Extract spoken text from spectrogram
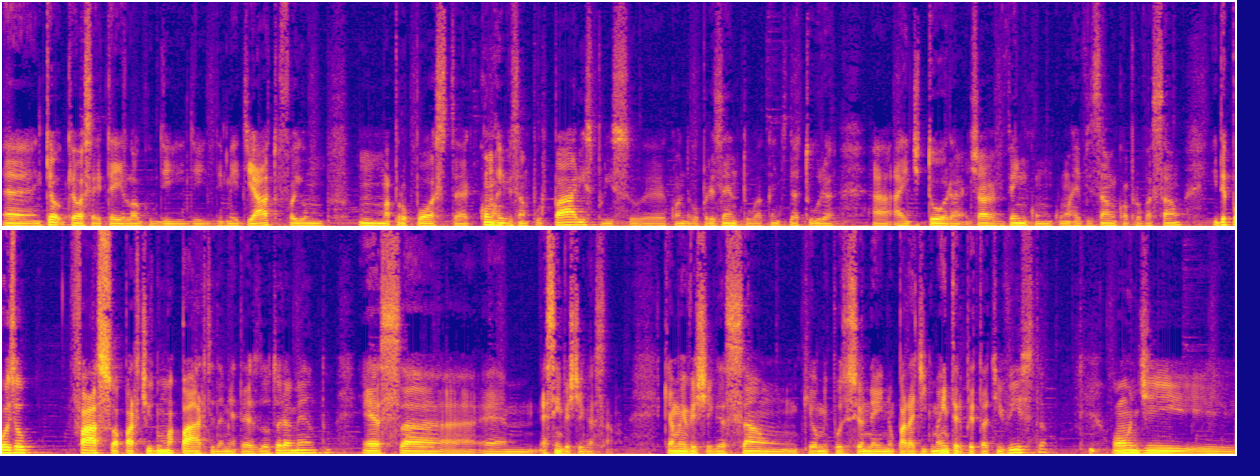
é, que, eu, que eu aceitei logo de, de, de imediato. Foi um, uma proposta com revisão por pares, por isso, é, quando eu apresento a candidatura à, à, editora, já vem com, com a revisão, com a aprovação, e depois eu faço, a partir de uma parte da minha tese de doutoramento, essa, é, essa investigação. Que é uma investigação que eu me posicionei no paradigma interpretativista, onde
